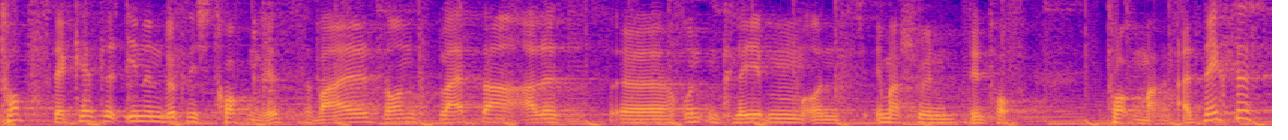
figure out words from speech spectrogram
Topf, der Kessel innen wirklich trocken ist, weil sonst bleibt da alles äh, unten kleben und immer schön den Topf trocken machen. Als nächstes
